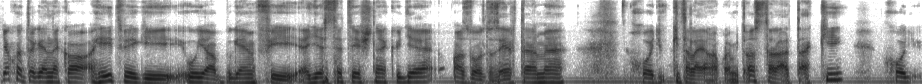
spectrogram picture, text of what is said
Gyakorlatilag ennek a hétvégi újabb Genfi egyeztetésnek ugye az volt az értelme, hogy kitaláljanak valamit. Azt találták ki, hogy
